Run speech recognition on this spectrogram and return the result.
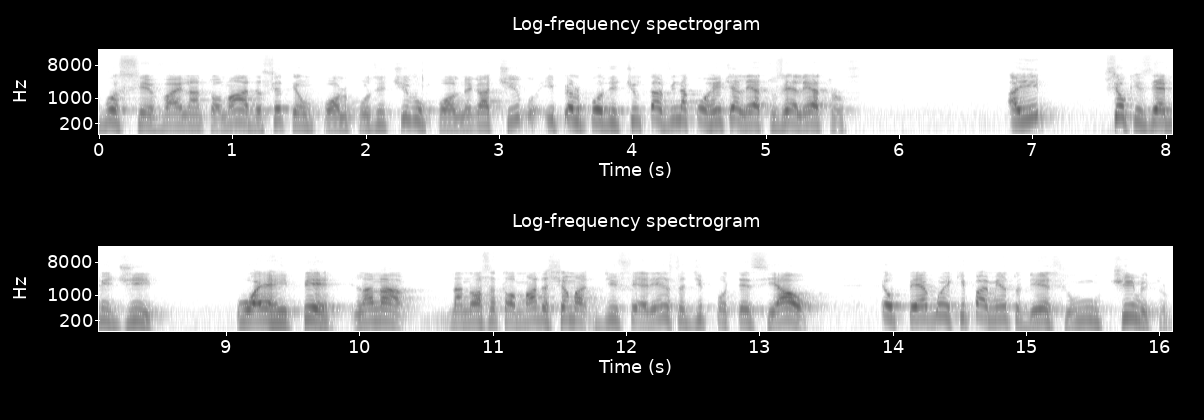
você vai na tomada, você tem um polo positivo, um polo negativo, e pelo positivo está vindo a corrente elétron, os elétrons. Aí, se eu quiser medir o ORP, lá na, na nossa tomada chama diferença de potencial, eu pego um equipamento desse, um multímetro,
